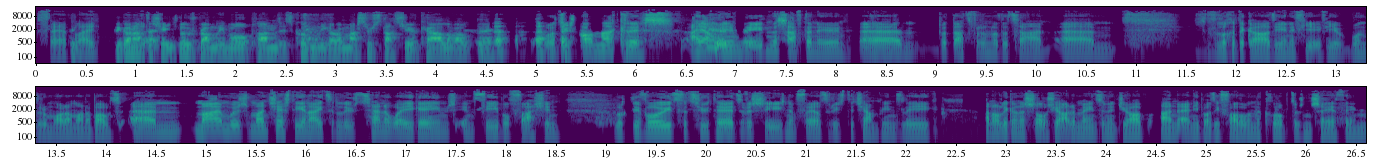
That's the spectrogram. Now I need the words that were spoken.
Fair play. They're going to have yeah. to change those Bramley-Moore plans. It's currently got a massive statue of Carlo out there. well, just on that, Chris, I have been reading this afternoon, um, but that's for another time. Um, look at the Guardian if you if you're wondering what I'm on about. Um, mine was Manchester United lose ten away games in feeble fashion, look devoid for two thirds of a season and fail to reach the Champions League and Ole Gunnar Solskjaer remains in a job, and anybody following the club doesn't say a thing,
